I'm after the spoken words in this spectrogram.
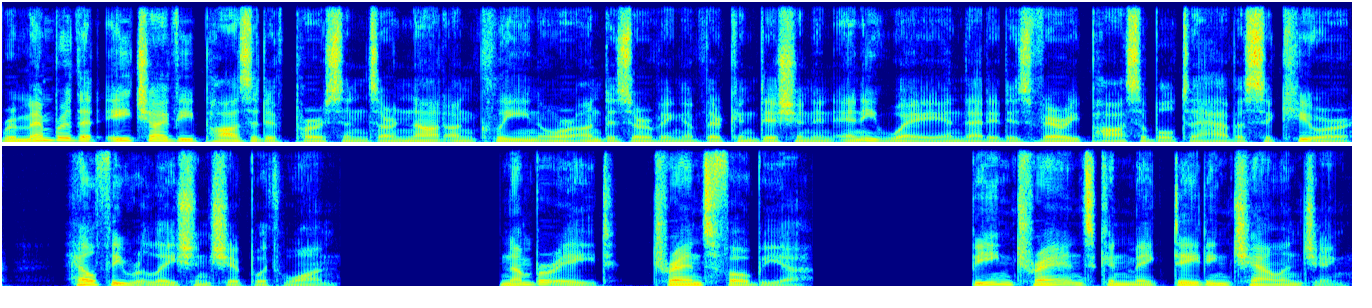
Remember that HIV positive persons are not unclean or undeserving of their condition in any way and that it is very possible to have a secure, healthy relationship with one. Number 8. Transphobia. Being trans can make dating challenging.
